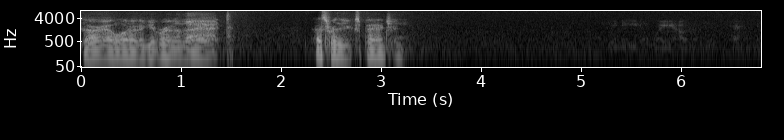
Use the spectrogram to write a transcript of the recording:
Sorry, I wanted to get rid of that. That's for the expansion. We need a way out of this canyon.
